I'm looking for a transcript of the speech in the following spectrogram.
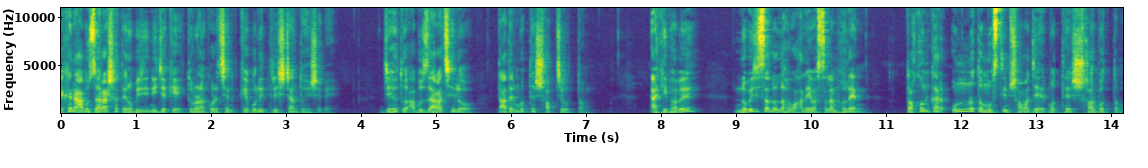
এখানে আবু জারার সাথে নবীজি নিজেকে তুলনা করেছেন কেবলই দৃষ্টান্ত হিসেবে। যেহেতু আবু জারা ছিল তাদের মধ্যে সবচেয়ে উত্তম। একইভাবে নবীজি সাল্লু আলাই আসাল্লাম হলেন তখনকার উন্নত মুসলিম সমাজের মধ্যে সর্বোত্তম।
